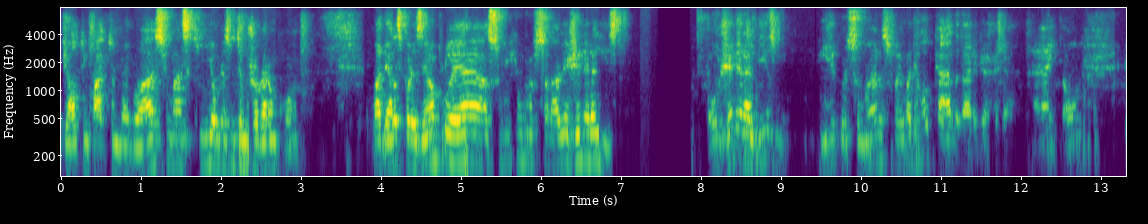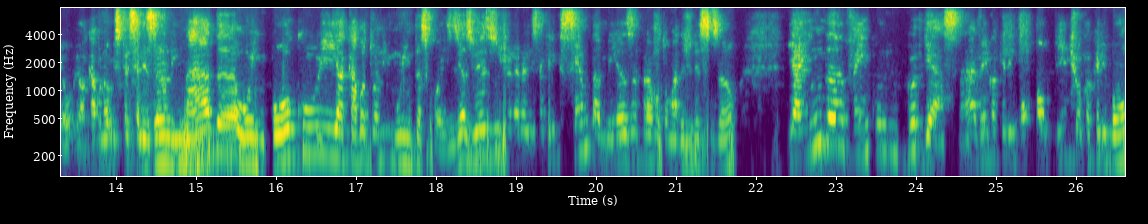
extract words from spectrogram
de alto impacto no negócio, mas que ao mesmo tempo jogaram contra. Uma delas, por exemplo, é assumir que um profissional é generalista. Então, o generalismo em recursos humanos foi uma derrocada da área de RH. Né? Então, eu, eu, acabo não me especializando em nada ou em pouco e acabo atuando em muitas coisas. E às vezes o generalista é aquele que senta à mesa para uma tomada de decisão e ainda vem com good guess, né? vem com aquele bom palpite ou com aquele bom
